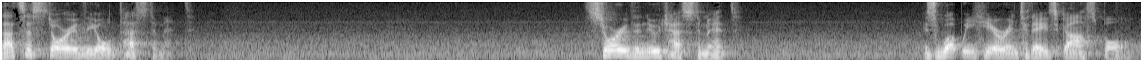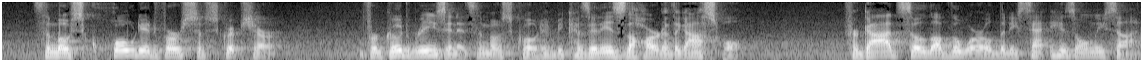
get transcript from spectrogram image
That's the story of the Old Testament. The story of the New Testament is what we hear in today's gospel. It's the most quoted verse of Scripture. For good reason, it's the most quoted because it is the heart of the gospel. For God so loved the world that he sent his only Son.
